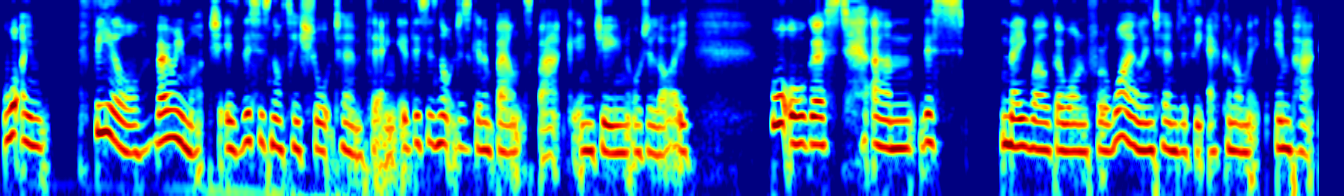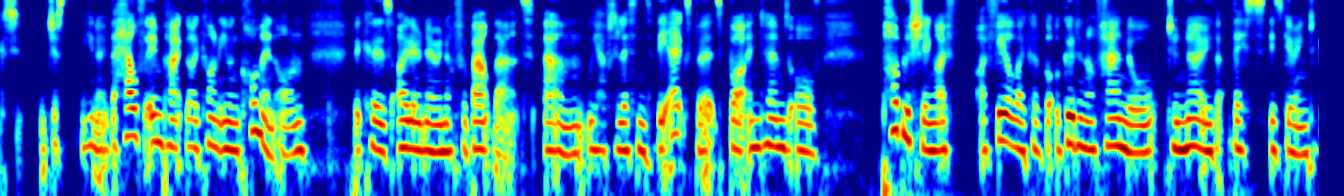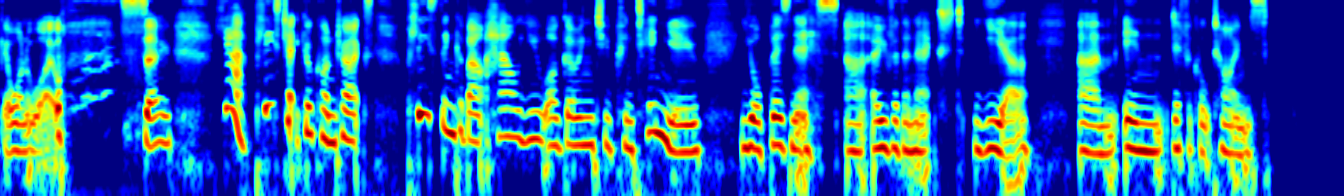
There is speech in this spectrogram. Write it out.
What I'm feel very much is this is not a short term thing. This is not just going to bounce back in June or July or August. Um, this may well go on for a while in terms of the economic impact. Just, you know, the health impact I can't even comment on because I don't know enough about that. Um, we have to listen to the experts. But in terms of publishing, I, f- I feel like I've got a good enough handle to know that this is going to go on a while. so, yeah, please check your contracts. Please think about how you are going to continue your business uh, over the next year um, in difficult times.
